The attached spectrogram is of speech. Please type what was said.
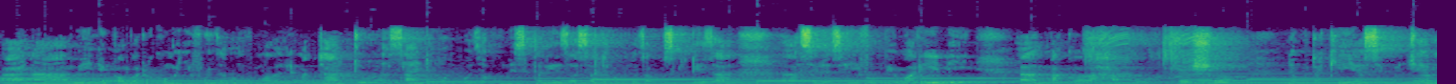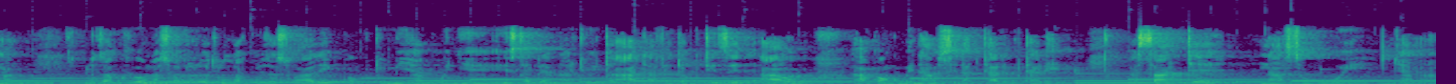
Uh, naamini kwamba utakuwa umejifunza mambo mawili matatu. Asante kwa kuweza kunisikiliza asante kwa kuweza kusikiliza uh, series hii fupi waridi. Uh, mpaka hapo kesho na kutakia siku njema unaweza kuwa na swali lolote unaweza kuuliza swali kwa kutumia kwenye instagram na twitter at afytz au uh, kwangu binafsi daktari mtalini. Asante na asubuhi njema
